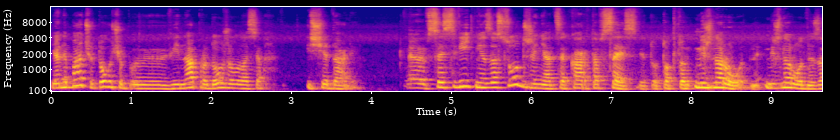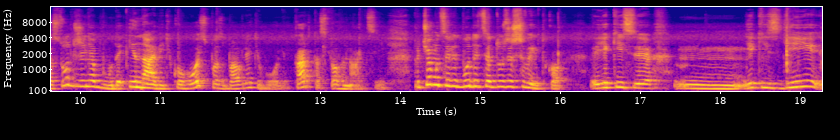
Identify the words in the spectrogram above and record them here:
я не бачу того, щоб е, війна продовжувалася іще далі. Е, Всесвітнє засудження це карта Всесвіту, тобто міжнародне. Міжнародне засудження буде і навіть когось позбавлять волі. Карта стогнації. Причому це відбудеться дуже швидко. Якісь, е, якісь дії,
